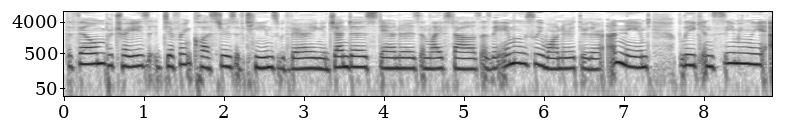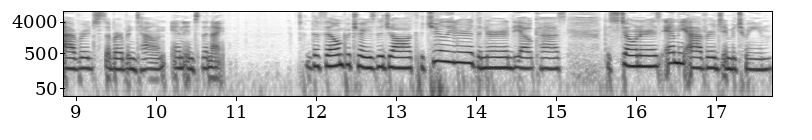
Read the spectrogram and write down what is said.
The film portrays different clusters of teens with varying agendas, standards, and lifestyles as they aimlessly wander through their unnamed, bleak, and seemingly average suburban town and into the night. The film portrays the jock, the cheerleader, the nerd, the outcast, the stoners, and the average in between.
